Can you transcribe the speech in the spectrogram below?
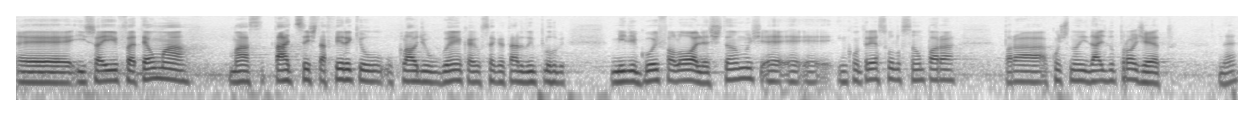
é, isso aí foi até uma, uma tarde de sexta-feira que o, o Cláudio Guenca, o secretário do Implurb, me ligou e falou: olha, estamos, é, encontrei a solução para, para a continuidade do projeto. Né?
